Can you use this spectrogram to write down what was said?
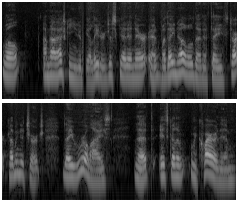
Well, I'm not asking you to be a leader. Just get in there. And, but they know that if they start coming to church, they realize that it's going to require them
